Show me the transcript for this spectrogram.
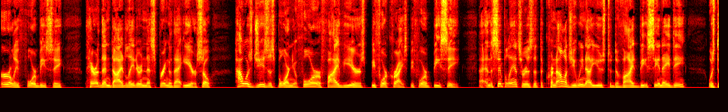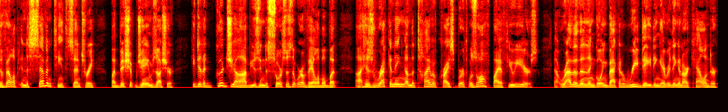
early 4 BC. Herod then died later in the spring of that year. So, how was Jesus born? You know, four or five years before Christ, before BC. And the simple answer is that the chronology we now use to divide BC and AD was developed in the 17th century by Bishop James Ussher. He did a good job using the sources that were available, but uh, his reckoning on the time of Christ's birth was off by a few years. Now, rather than then going back and redating everything in our calendar,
